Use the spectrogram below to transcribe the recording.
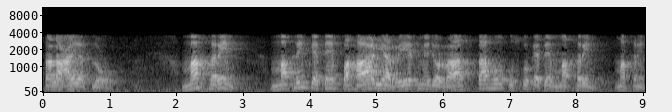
طلع یطلع مخرم مخرم کہتے ہیں پہاڑ یا ریت میں جو راستہ ہو، اس کو کہتے ہیں مخرم مخرم۔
